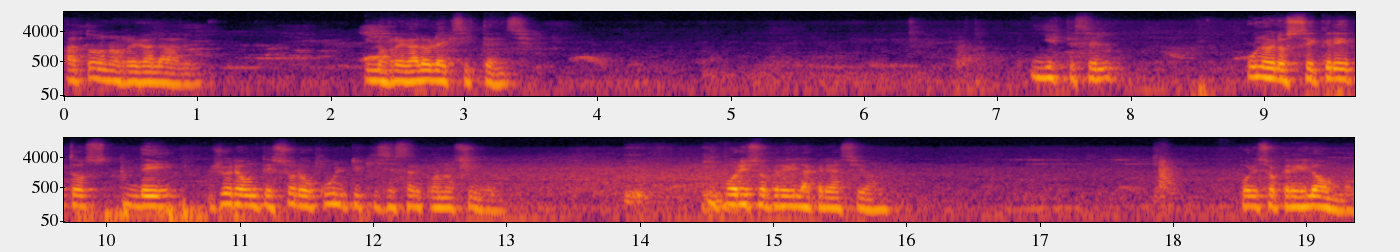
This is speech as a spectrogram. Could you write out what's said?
A todos nos regala algo. Y nos regaló la existencia. Y este es uno de los secretos de yo era un tesoro oculto y quise ser conocido. Y por eso creé la creación. Por eso creé el hombre.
